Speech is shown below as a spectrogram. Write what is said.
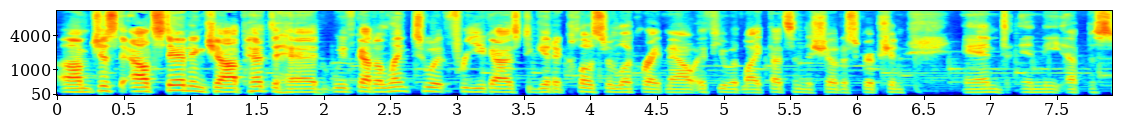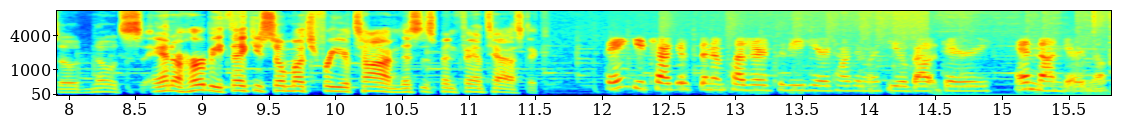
um, just outstanding job, head to head. We've got a link to it for you guys to get a closer look right now, if you would like. That's in the show description and in the episode notes. Anna Herby, thank you so much for your time. This has been fantastic. Thank you, Chuck. It's been a pleasure to be here talking with you about dairy and non dairy milk.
